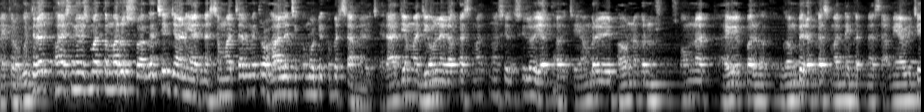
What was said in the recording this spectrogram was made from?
મિત્રો. ગુજરાત ફાસ્ટ ન્યૂઝમાં તમારું સ્વાગત છે. જાણીએ આજના સમાચાર. મિત્રો, હાલ જ એક મોટી ખબર સામે આવી છે. રાજ્યમાં જીવલેણ અકસ્માતનો સિલસિલો યથાવત છે. અમરેલી ભાવનગર સોમનાથ હાઈવે પર ગંભીર અકસ્માતની ઘટના સામે આવી છે.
